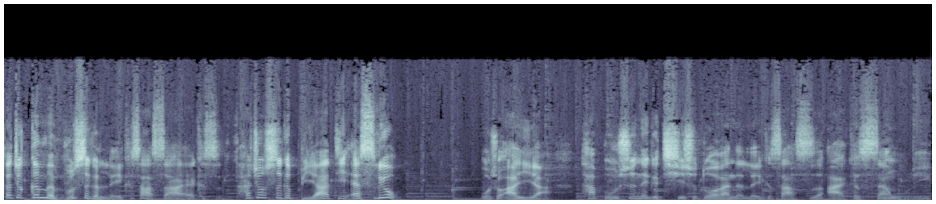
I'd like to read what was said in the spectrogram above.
它就根本不是个雷克萨斯 RX，它就是个比亚迪 S 六。我说阿姨啊。它不是那个七十多万的雷克萨斯 RX 三五零，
